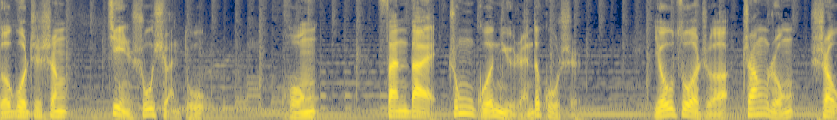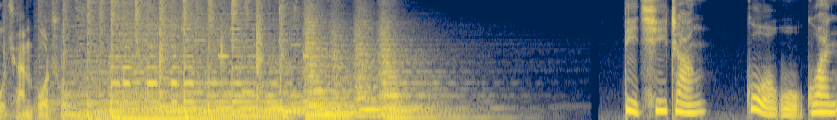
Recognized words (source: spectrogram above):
德国之声《禁书选读》，《红》，三代中国女人的故事，由作者张荣授权播出。第七章过五关，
